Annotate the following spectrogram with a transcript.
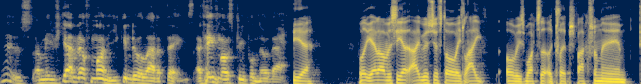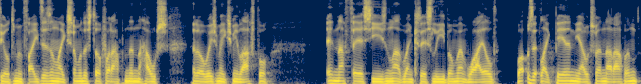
was, I mean, if you got enough money, you can do a lot of things. I think most people know that. Yeah. Well, yeah. Obviously, I, I was just always like always watch little clips back from um, the Ultimate Fighters, and like some of the stuff that happened in the house, it always makes me laugh. But in that first season, lad, when Chris Leben went wild, what was it like being in the house when that happened?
